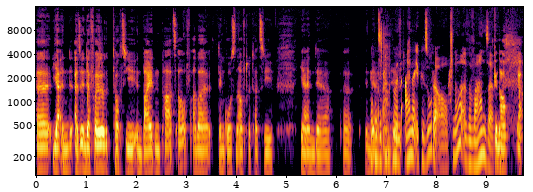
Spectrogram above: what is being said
Äh, ja, in, also in der Folge taucht sie in beiden Parts auf, aber den großen Auftritt hat sie ja in der äh, in ja, der sie taucht nur in einer Episode auf, ne? Also Wahnsinn. Genau, ja.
